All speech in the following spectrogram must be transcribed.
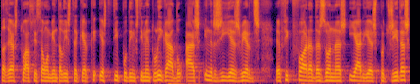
De resto, a Associação Ambientalista quer que este tipo de investimento ligado às energias verdes eh, fique fora das zonas e áreas protegidas.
